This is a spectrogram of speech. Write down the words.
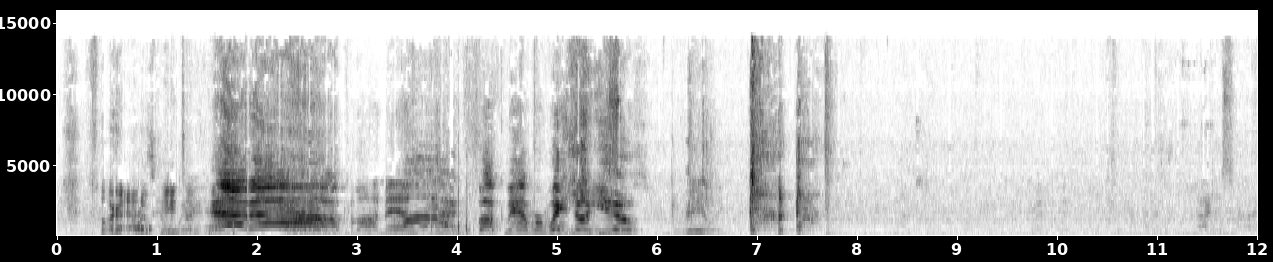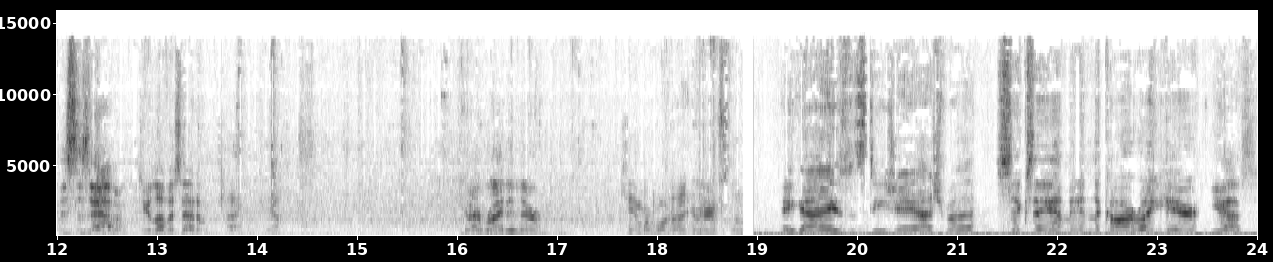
Poor Adam hates our Adam! Adam, come on, man. Come on! Fuck, man, we're waiting on you. Really? I just, uh, This is Adam. Do you love us, Adam? uh, yeah. Can I ride in there? Cam, we're walking right, here Very slow. Hey guys, it's DJ Ashba. 6 a.m. in the car right here. Yes,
